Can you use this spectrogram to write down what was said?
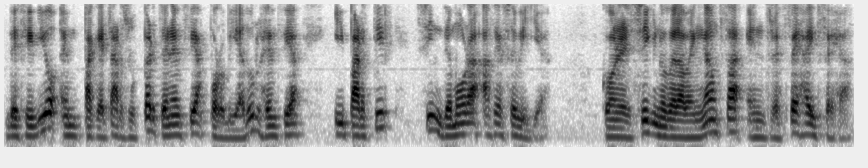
decidió empaquetar sus pertenencias por vía de urgencia y partir sin demora hacia Sevilla, con el signo de la venganza entre ceja y ceja,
